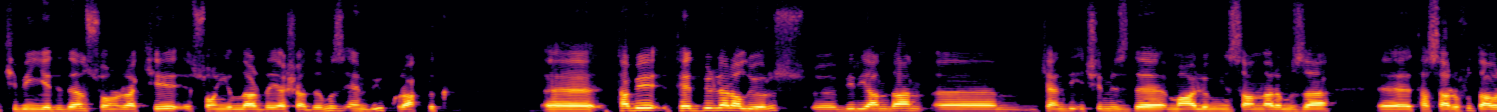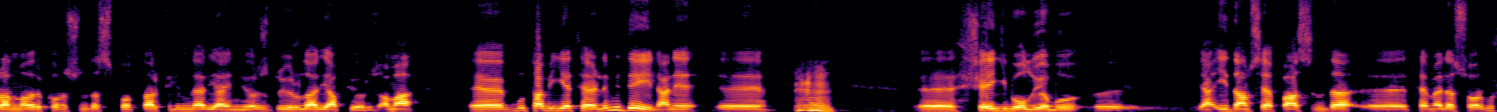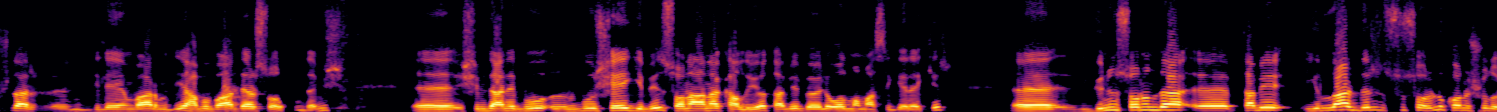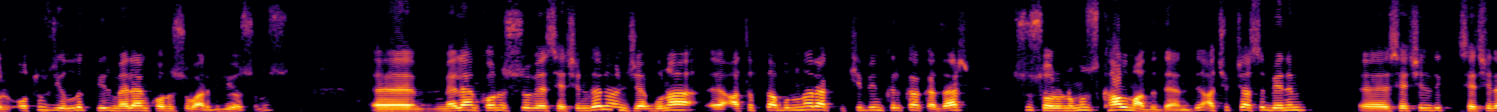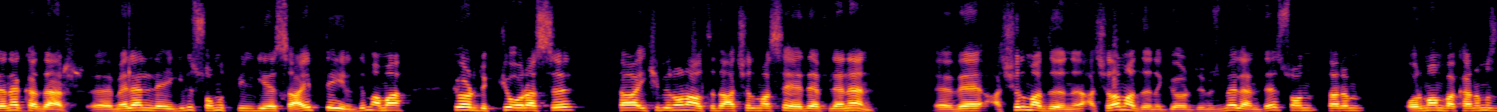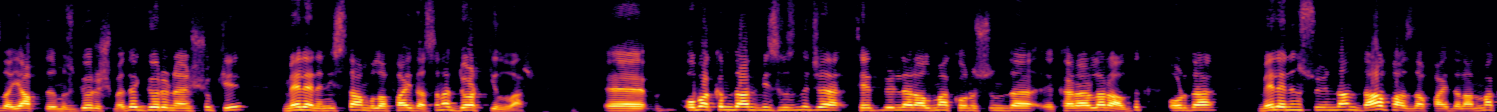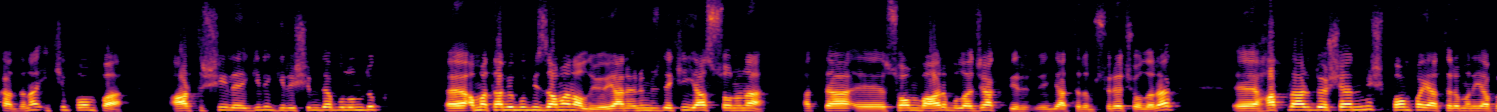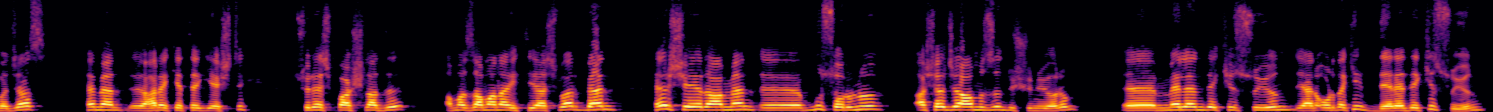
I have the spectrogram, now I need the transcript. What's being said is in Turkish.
2007'den sonraki son yıllarda yaşadığımız en büyük kuraklık. E, tabii tedbirler alıyoruz. E, bir yandan e, kendi içimizde malum insanlarımıza e, tasarruflu davranmaları konusunda spotlar, filmler yayınlıyoruz, duyurular yapıyoruz. Ama e, bu tabii yeterli mi? Değil. Hani e, e, şey gibi oluyor bu. E, ya idam sehpasında e, temele sormuşlar e, dileğin var mı diye ha bu bana ders olsun demiş. E, şimdi hani bu bu şey gibi son ana kalıyor. Tabii böyle olmaması gerekir. E, günün sonunda e, tabii yıllardır su sorunu konuşulur. 30 yıllık bir melen konusu var biliyorsunuz. E, melen konusu ve seçimden önce buna e, atıfta bulunarak 2040'a kadar su sorunumuz kalmadı dendi. Açıkçası benim e, seçildik seçilene kadar e, melenle ilgili somut bilgiye sahip değildim ama gördük ki orası ta 2016'da açılması hedeflenen e, ve açılmadığını, açılamadığını gördüğümüz Melen'de son Tarım Orman Bakanımızla yaptığımız görüşmede görünen şu ki Melen'in İstanbul'a faydasına dört yıl var. E, o bakımdan biz hızlıca tedbirler alma konusunda e, kararlar aldık. Orada Melen'in suyundan daha fazla faydalanmak adına iki pompa artışı ile ilgili girişimde bulunduk. E, ama tabii bu bir zaman alıyor. Yani önümüzdeki yaz sonuna hatta e, sonbaharı bulacak bir yatırım süreç olarak e, hatlar döşenmiş pompa yatırımını yapacağız. Hemen e, harekete geçtik. Süreç başladı ama zamana ihtiyaç var. Ben her şeye rağmen e, bu sorunu aşacağımızı düşünüyorum. E, Melen'deki suyun yani oradaki deredeki suyun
